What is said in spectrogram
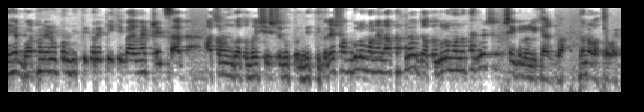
দেহের গঠনের উপর ভিত্তি করে কি কি বায়োমেট্রিক্স আর আচরণগত বৈশিষ্ট্যের উপর ভিত্তি করে সবগুলো মনে না থাকলেও যতগুলো মনে থাকবে সেগুলো লিখে আসবা। ধন্যবাদ সবাই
